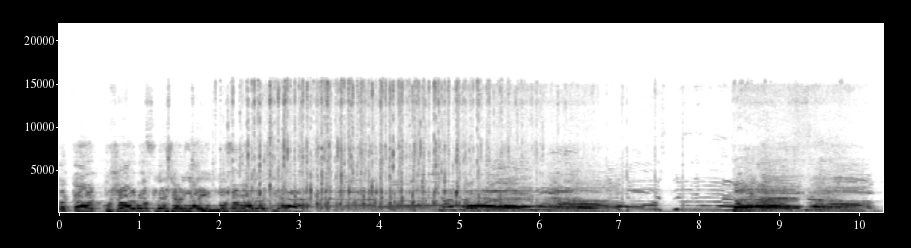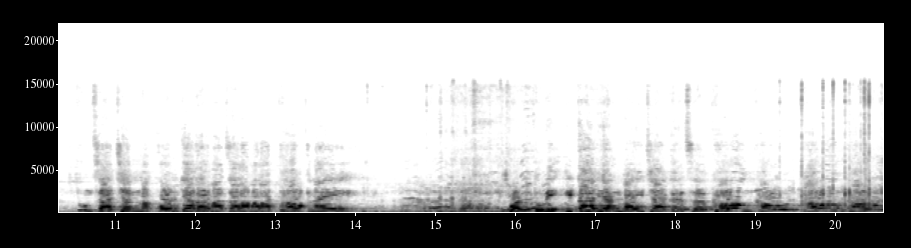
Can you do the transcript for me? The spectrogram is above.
तर गाठ तुषार भोसले शाणी या हिंदू समाजाची आहे. तुमचा जन्म कोणत्या धर्मात झाला मला ठाऊक नाही. पण तुम्ही इटालियन बाईच्या घरचं खाऊन खाऊन खाऊन खाऊन.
